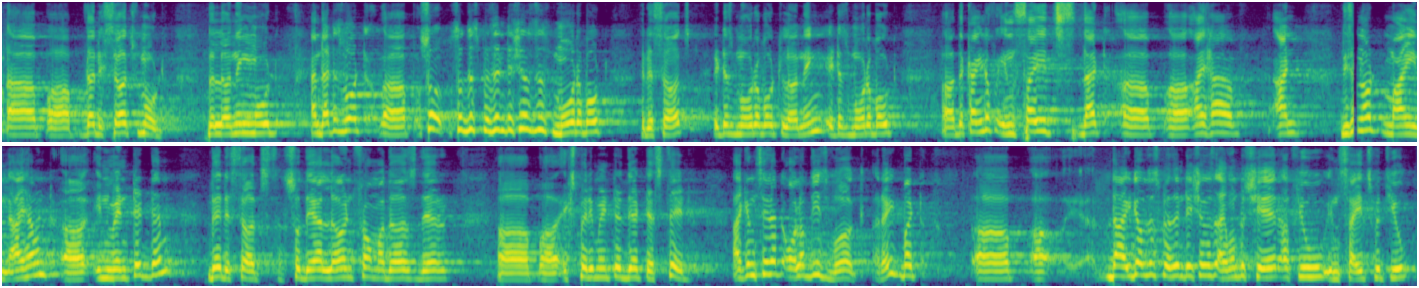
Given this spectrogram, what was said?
uh, uh the research mode, the learning mode. And that is what, uh, so, so this presentation is more about research, it is more about learning, it is more about uh, the kind of insights that I have and these are not mine. I haven't uh, invented them. They're researched. So they are learned from others. They're uh, uh, experimented. They're tested. I can say that all of these work, right? But uh, uh, the idea of this presentation is I want to share a few insights with you.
